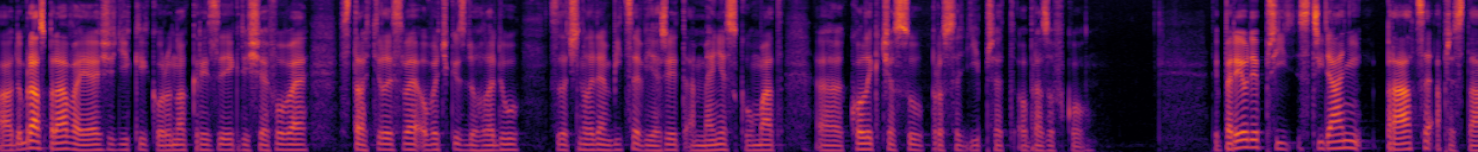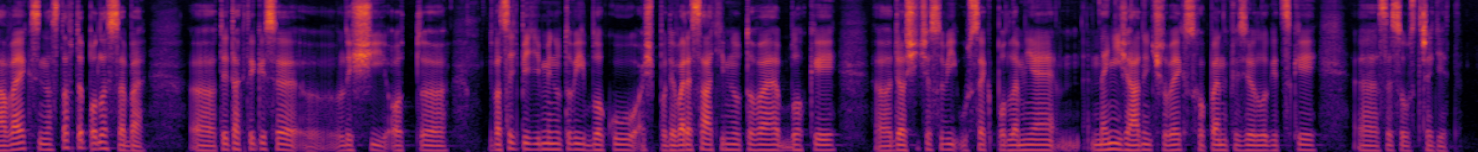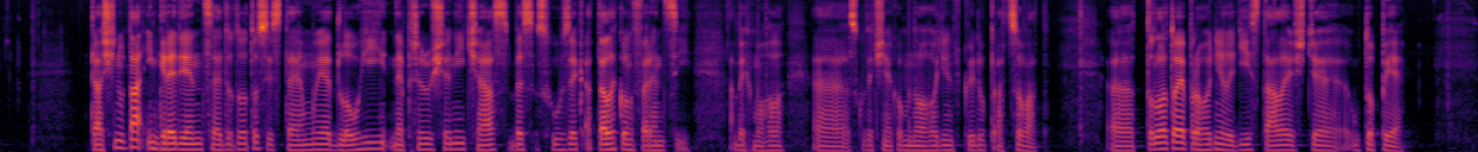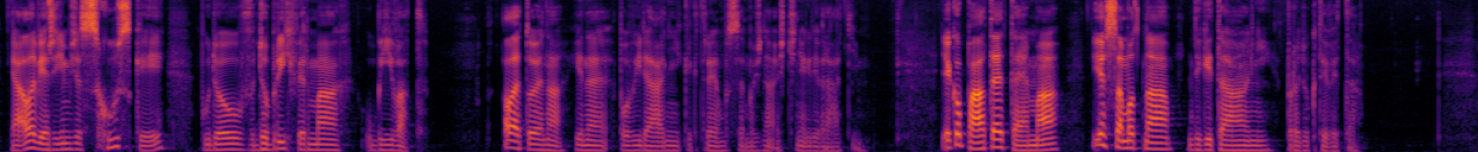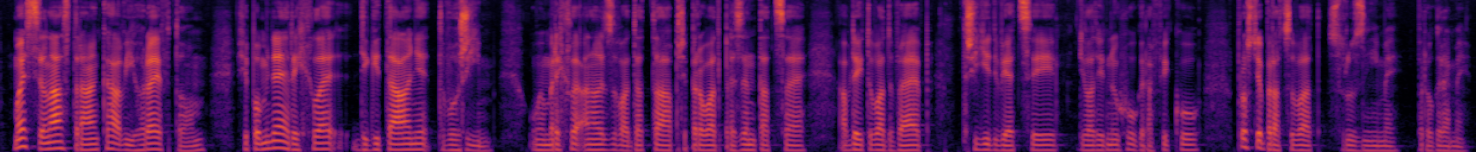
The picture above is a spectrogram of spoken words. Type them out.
A dobrá zpráva je, že díky koronakrizi, kdy šéfové ztratili své ovečky z dohledu, se začne lidem více věřit a méně zkoumat, eh, kolik času prosedí před obrazovkou. Ty periody střídání práce a přestávek si nastavte podle sebe. Eh, ty taktiky se liší od 25-minutových bloků až po 90-minutové bloky. Eh, delší časový úsek podle mě není žádný člověk schopen fyziologicky eh, se soustředit. Další nutná ingredience do tohoto systému je dlouhý nepřerušený čas bez schůzek a telekonferencí, abych mohl uh, skutečně jako mnoho hodin v klidu pracovat. Uh, Tohle je pro hodně lidí stále ještě utopie. Já ale věřím, že schůzky budou v dobrých firmách ubývat ale to je na jiné povídání, ke kterému se možná ještě někdy vrátím. Jako páté téma je samotná digitální produktivita. Moje silná stránka a výhoda je v tom, že poměrně rychle digitálně tvořím. Umím rychle analyzovat data, připravovat prezentace, updateovat web, třídit věci, dělat jednoduchou grafiku, prostě pracovat s různými programy.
